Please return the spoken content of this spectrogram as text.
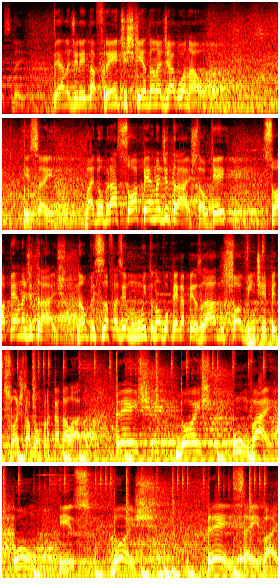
Isso daí. Perna direita à frente, esquerda na diagonal. Isso aí. Vai dobrar só a perna de trás, tá ok? Só a perna de trás. Não precisa fazer muito, não vou pegar pesado, só 20 repetições tá bom para cada lado. 3, 2, 1, vai. 1, isso. 2, 3, isso aí, vai.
